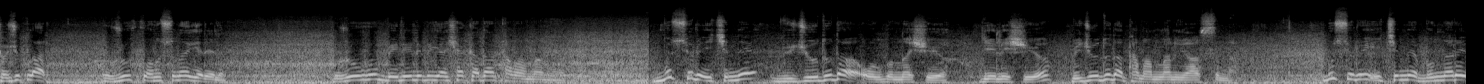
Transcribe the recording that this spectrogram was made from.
Çocuklar ruh konusuna gelelim. Ruhu belirli bir yaşa kadar tamamlanıyor. Bu süre içinde vücudu da olgunlaşıyor, gelişiyor. Vücudu da tamamlanıyor aslında. Bu süre içinde bunları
